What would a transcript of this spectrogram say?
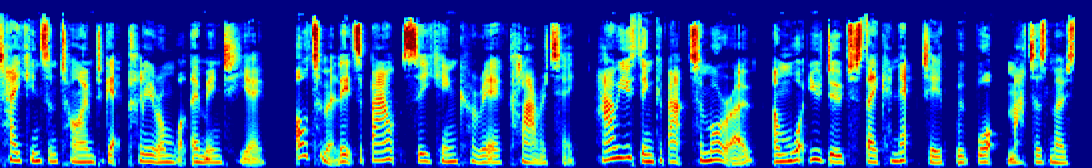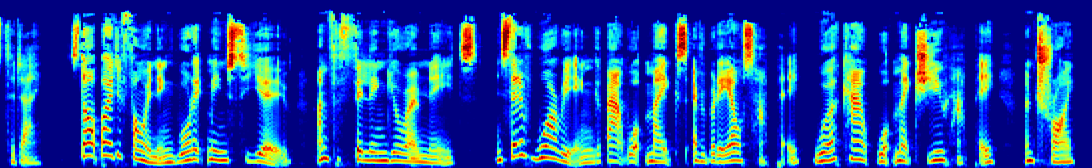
taking some time to get clear on what they mean to you. Ultimately, it's about seeking career clarity, how you think about tomorrow and what you do to stay connected with what matters most today. Start by defining what it means to you and fulfilling your own needs. Instead of worrying about what makes everybody else happy, work out what makes you happy and try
